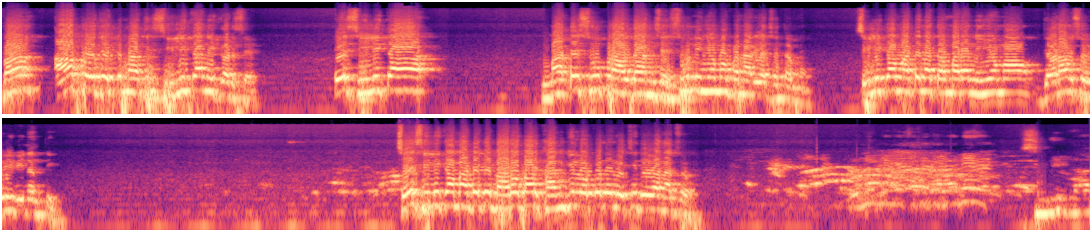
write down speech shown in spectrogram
પણ આ પ્રોજેક્ટમાંથી સિલિકા નીકળશે. એ સિલિકા માટે શું પ્રાવધાન છે? શું નિયમો બનાવ્યા છે તમે? સિલિકા માટેના તમારા નિયમો જણાવશો એવી વિનંતી. છે સિલિકા માટે કે બારોબાર ખાનગી લોકોને વેચી દેવાના છો? સિલિકા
